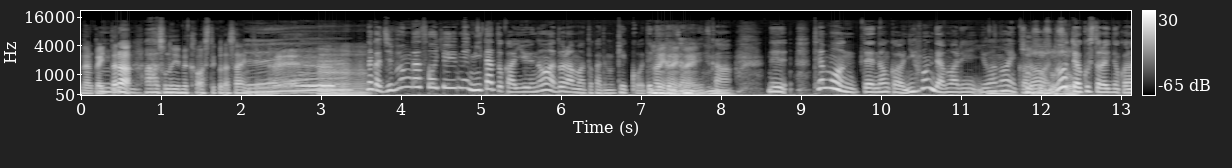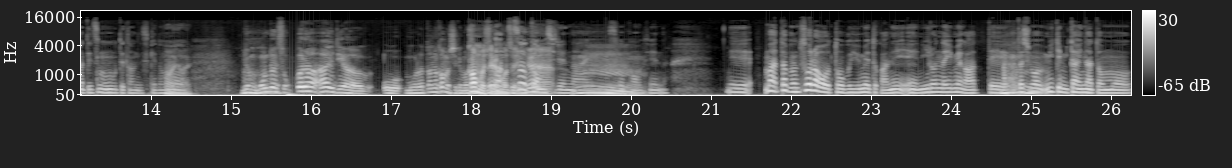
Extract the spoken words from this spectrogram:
なんか言ったら、うんうんああその夢買わせてくださいみたいな、うんうんうん。なんか自分がそういう夢見たとかいうのはドラマとかでも結構出てくるじゃないですか。で、テモンってなんか日本であまり言わないから、どうやって訳したらいいのかなっていつも思ってたんですけども。はいはいでも本当にそこからアイディアをもらったのかもしれませんね。かもしれませんね。そうかもしれない。うん。そうかもしれない。で、まあ多分空を飛ぶ夢とかね、えーいろんな夢があって、うん。私も見てみたいなと思う、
